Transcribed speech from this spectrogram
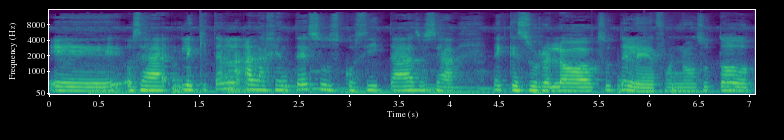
eh, o sea, le quitan a la gente sus cositas, o sea, de que su reloj, su teléfono, su todo.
